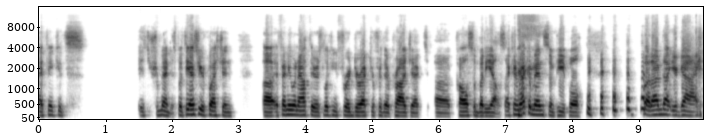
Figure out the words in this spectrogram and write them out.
I think it's, it's tremendous. But to answer your question, uh, if anyone out there is looking for a director for their project, uh, call somebody else. I can recommend some people, but I'm not your guy.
